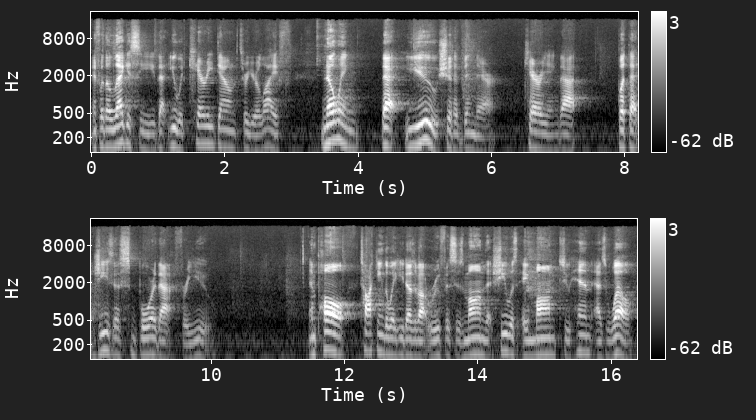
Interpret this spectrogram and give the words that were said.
and for the legacy that you would carry down through your life, knowing that you should have been there carrying that, but that Jesus bore that for you. And Paul, talking the way he does about Rufus's mom, that she was a mom to him as well,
